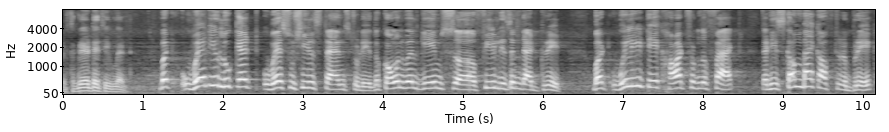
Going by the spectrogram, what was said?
It's a great achievement. But where do you look at where Sushil stands today? The Commonwealth Games uh, field isn't that great. But will he take heart from the fact that he's come back after a break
